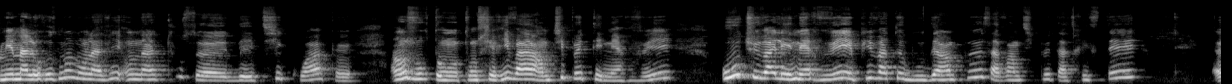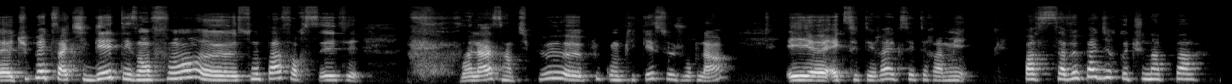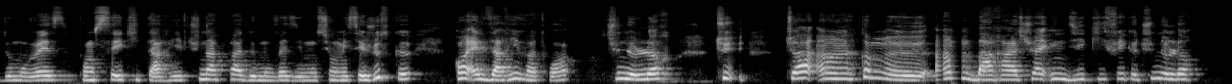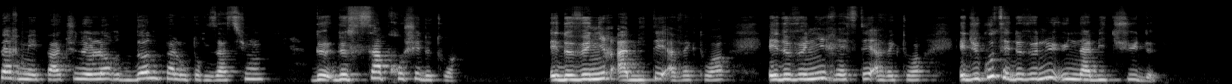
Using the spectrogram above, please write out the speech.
Mais malheureusement, dans la vie, on a tous euh, des petits quoi que un jour ton, chéri va un petit peu t'énerver ou tu vas l'énerver et puis va te bouder un peu, ça va un petit peu t'attrister. Euh, tu peux être fatigué, tes enfants euh, sont pas forcés. Voilà, c'est un petit peu euh, plus compliqué ce jour-là, et etc., etc. Mais ça ne veut pas dire que tu n'as pas de mauvaises pensées qui t'arrivent, tu n'as pas de mauvaises émotions, mais c'est juste que quand elles arrivent à toi, tu ne leur, tu, tu as un comme un barrage, tu as une digue qui fait que tu ne leur permets pas, tu ne leur donnes pas l'autorisation de, de s'approcher de toi et de venir habiter avec toi et de venir rester avec toi. Et du coup, c'est devenu une habitude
